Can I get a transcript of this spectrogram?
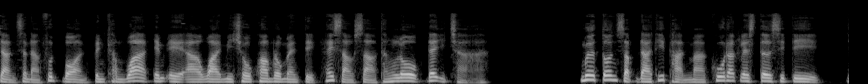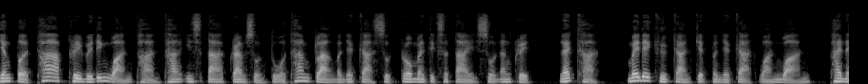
จันทร์สนามฟุตบอลเป็นคำว่า MARY มีโชว์ความโรแมนติกให้สาวๆ ทั้งโลกได้อิจฉา เมื่อต้นสัปดาห์ที่ผ่านมาคู่รักเลสเตอร์ซิตี้ยังเปิดภาพพรีเวดดิ้งหวานผ่านทางอินสตาแกรมส่วนตัวท่ามกลางบรรยากาศสุดโรแมนติกสไตล์สวนอังกฤษ และขาดไม่ได้คือการเก็บบรรยากาศหวานๆภายใน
